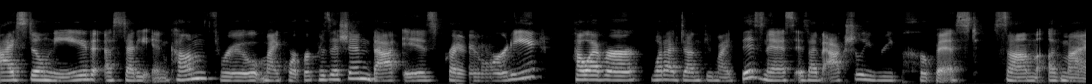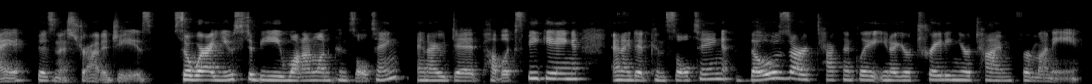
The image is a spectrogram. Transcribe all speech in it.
I still need a steady income through my corporate position. That is priority. However, what I've done through my business is I've actually repurposed some of my business strategies. So, where I used to be one on one consulting and I did public speaking and I did consulting, those are technically, you know, you're trading your time for money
